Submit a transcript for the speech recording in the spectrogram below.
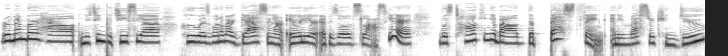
Remember how Nitin Pachisia, who was one of our guests in our earlier episodes last year, was talking about the best thing an investor can do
